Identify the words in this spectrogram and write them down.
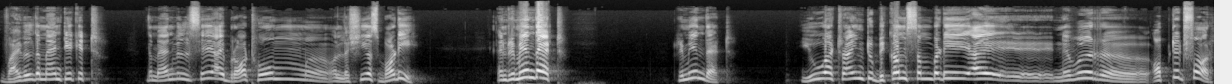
why will the man take it the man will say i brought home uh, a luscious body and remain that remain that you are trying to become somebody I never uh, opted for.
